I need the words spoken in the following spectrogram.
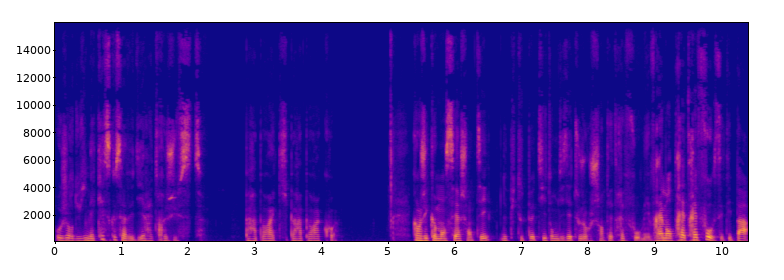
aujourd'hui, mais qu'est-ce que ça veut dire être juste? Par rapport à qui? Par rapport à quoi? Quand j'ai commencé à chanter, depuis toute petite, on me disait toujours que je chantais très faux, mais vraiment très très faux. C'était pas,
